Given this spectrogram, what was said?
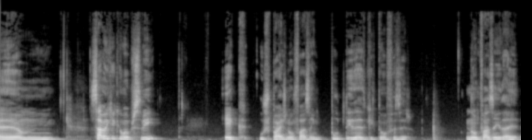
Um, sabem o que é que eu me apercebi? É que os pais não fazem puta ideia do que é que estão a fazer. Não fazem ideia.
